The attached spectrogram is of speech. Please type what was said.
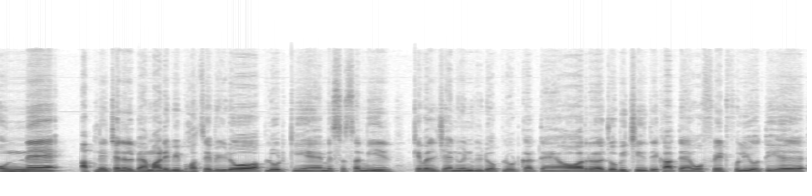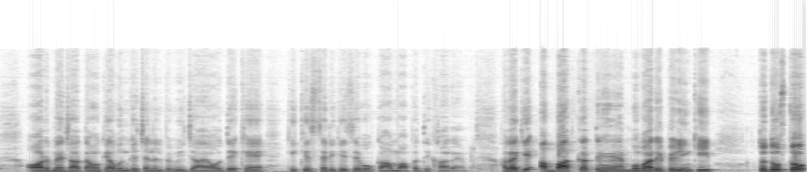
उनने अपने चैनल पे हमारे भी बहुत से वीडियो अपलोड किए हैं। मिस्टर समीर केवल जेनुइन वीडियो अपलोड करते हैं और जो भी चीज़ दिखाते हैं वो फेटफुली होती है और मैं चाहता हूँ कि आप उनके चैनल पे भी जाएँ और देखें कि किस तरीके से वो काम वहाँ पर दिखा रहे हैं। हालाँकि अब बात करते हैं मोबाइल रिपेयरिंग की। तो दोस्तों,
